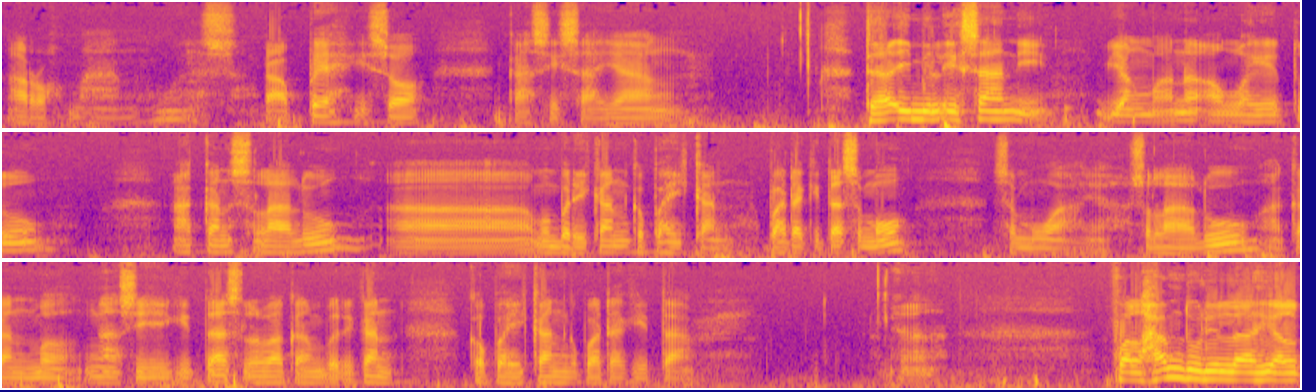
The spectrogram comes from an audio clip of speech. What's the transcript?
Ar-Rahman wes kabeh iso kasih sayang. Daimil ihsani yang mana Allah itu akan selalu uh, memberikan kebaikan kepada kita semua semua ya. Selalu akan mengasihi kita selalu akan memberikan kebaikan kepada kita ya. Falhamdulillahi al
